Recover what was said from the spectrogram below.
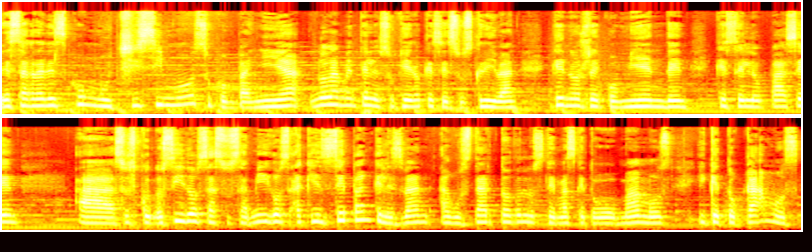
Les agradezco muchísimo su compañía. Nuevamente les sugiero que se suscriban, que nos recomienden, que se lo pasen a sus conocidos, a sus amigos, a quien sepan que les van a gustar todos los temas que tomamos y que tocamos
